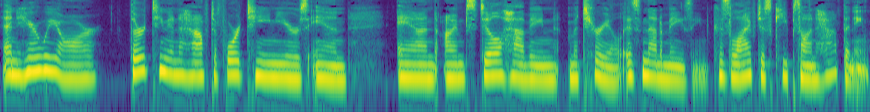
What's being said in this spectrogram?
And here we are, 13 and a half to 14 years in, and I'm still having material. Isn't that amazing? Because life just keeps on happening.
